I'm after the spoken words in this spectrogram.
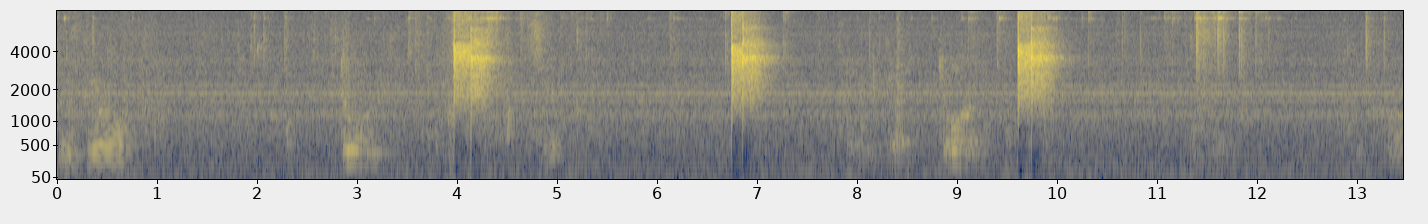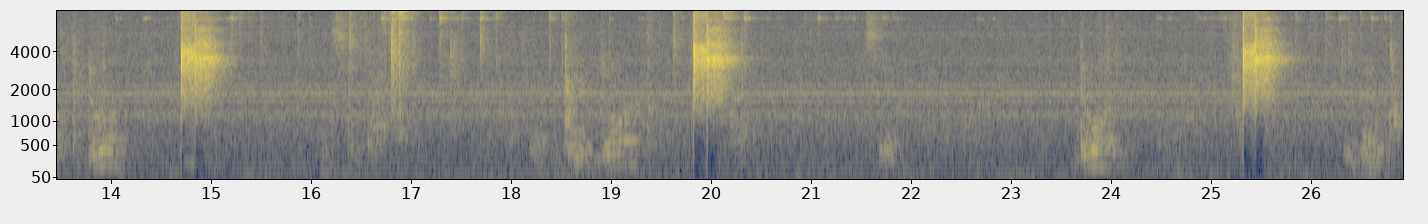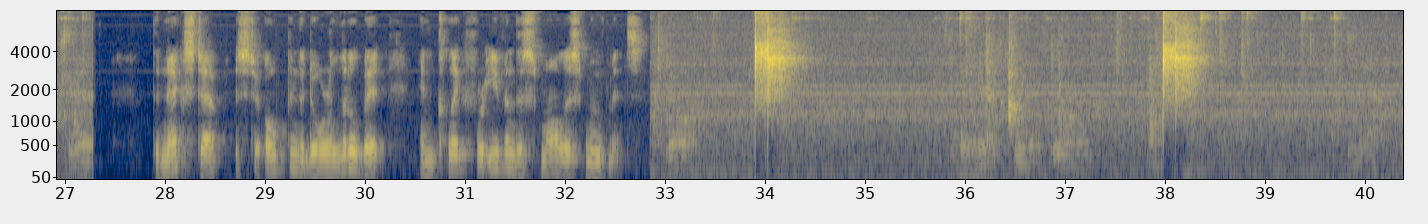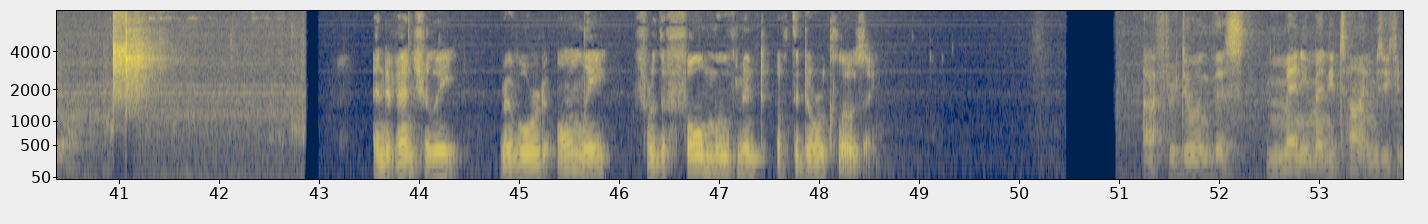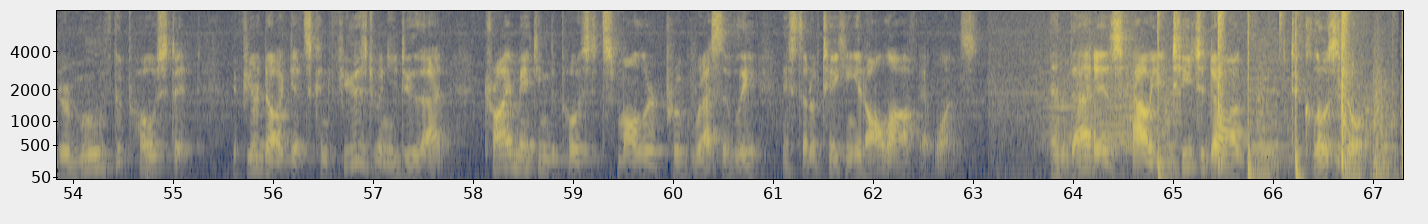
Good girl. Sit. There we go. Door. Sit. Good girl. Door. And sit. Very good. Door. Sit. Door. The next step is to open the door a little bit and click for even the smallest movements. And eventually reward only for the full movement of the door closing. After doing this many, many times, you can remove the post-it if your dog gets confused when you do that, try making the post-it smaller progressively instead of taking it all off at once. And that is how you teach a dog to close the door.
